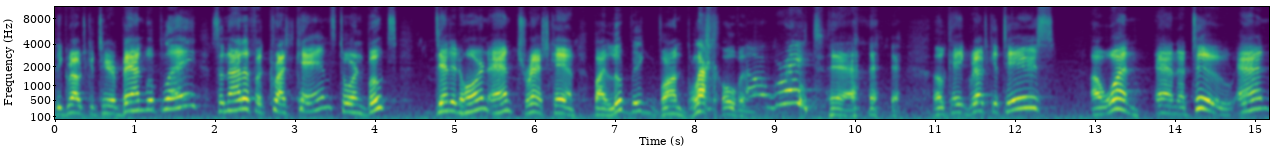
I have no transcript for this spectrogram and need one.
the Grouchketeer band will play Sonata for Crushed Cans, Torn Boots, Dented Horn, and Trash Can by Ludwig von Blachhoven. Oh, great! Yeah. okay, Grouchketeers, a one and a two and.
